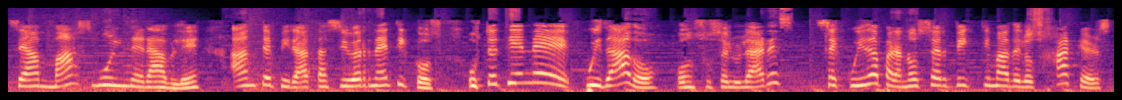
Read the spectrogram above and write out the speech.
sea más vulnerable ante piratas cibernéticos. ¿Usted tiene cuidado con sus celulares? ¿Se cuida para no ser víctima de los hackers?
